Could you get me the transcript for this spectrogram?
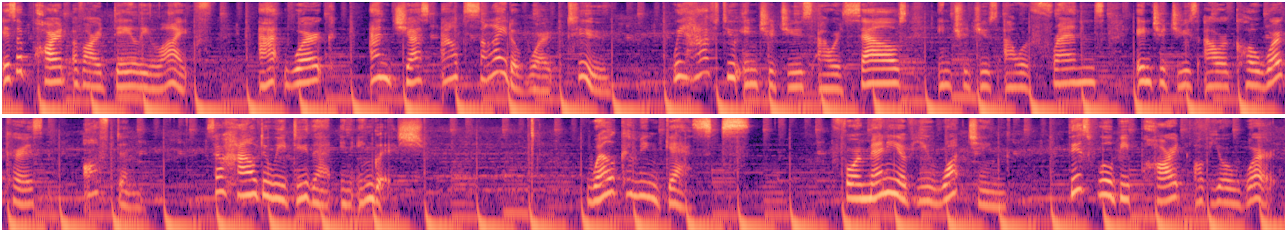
is a part of our daily life, at work, and just outside of work too. We have to introduce ourselves, introduce our friends, introduce our co-workers often. So how do we do that in English? Welcoming guests. For many of you watching, this will be part of your work.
